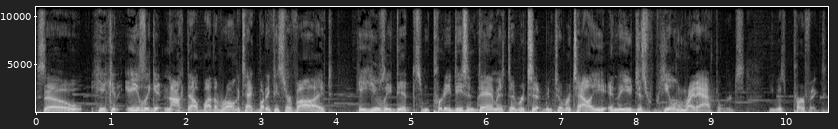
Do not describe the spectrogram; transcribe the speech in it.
So he could easily get knocked out by the wrong attack. But if he survived, he usually did some pretty decent damage to, reti- to retaliate, and then you just heal him right afterwards. He was perfect.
